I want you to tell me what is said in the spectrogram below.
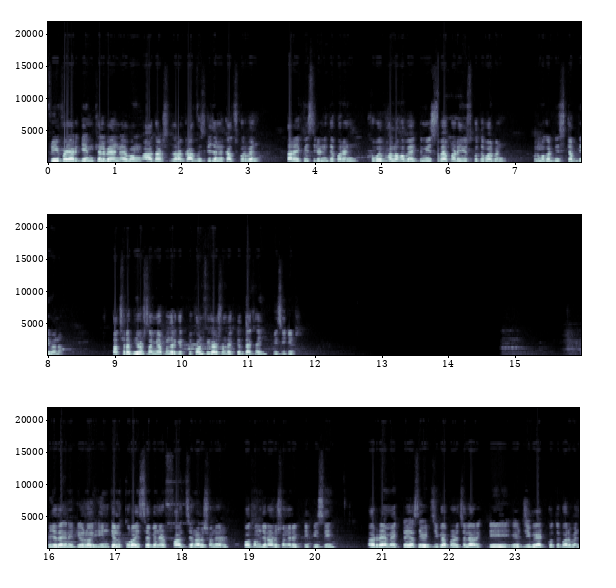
ফ্রি ফায়ার গেম খেলবেন এবং আদার্স যারা গ্রাফিক্স ডিজাইনের কাজ করবেন তারা এই পিসিটা নিতে পারেন। খুবই ভালো হবে, একদম হিসাবে আপনারা ইউজ করতে পারবেন। কোনো ডিস্টার্ব দিবে না। তাছাড়া ভিউয়ার্স আমি আপনাদেরকে একটু কনফিগারেশনটা একটু দেখাই পিসিটির এই যে দেখেন, এটি হলো ইন্টেল কোরাই সেভেন এর ফার্স্ট জেনারেশনের প্রথম জেনারেশনের একটি পিসি আর র্যাম একটাই আছে এইট জিবি আপনারা চাইলে আরেকটি এইট জিবি অ্যাড করতে পারবেন।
